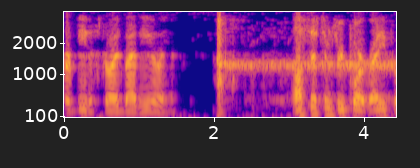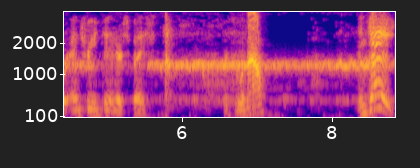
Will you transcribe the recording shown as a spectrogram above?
or be destroyed by the alien. All systems report ready for entry into inner space. Mr. LaBelle? Engage!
